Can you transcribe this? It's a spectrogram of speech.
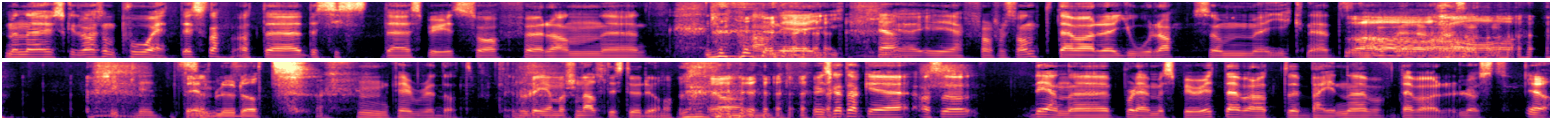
Men jeg husker det var sånn poetisk, da. At uh, det siste Spirit så før han, uh, han eh, gikk Ja. uh, i, forsvant, det var jorda som gikk ned. Åh. Skikkelig Pale Blue Dot. Mm, pale blue dot. Jeg tror det er emosjonelt i studio nå. Ja. vi skal takke Altså, det ene problemet med Spirit, det var at beinet det var løst. Ja.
